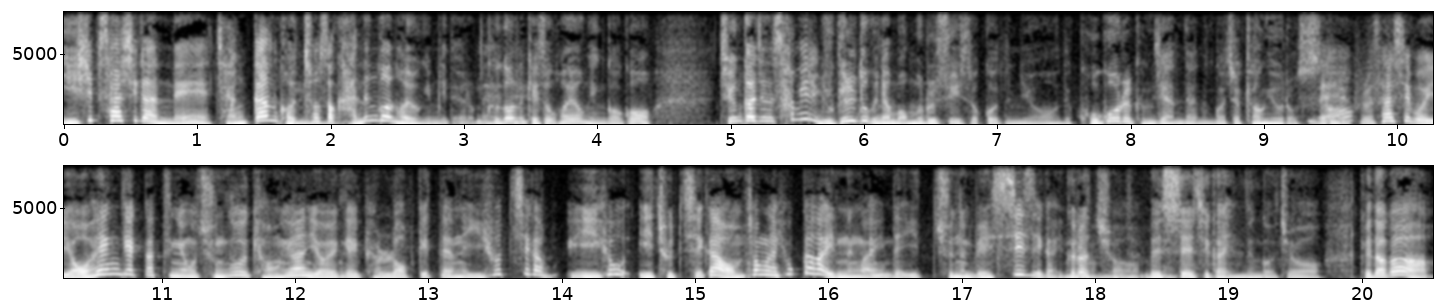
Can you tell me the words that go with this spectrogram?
24시간 내에 잠깐 거쳐서 음. 가는 건 허용입니다, 여러분. 네네. 그거는 계속 허용인 거고 지금까지는 3일, 6일도 그냥 머무를 수 있었거든요. 근데 그거를 금지한다는 거죠, 경유로서. 네. 그리고 사실 뭐 여행객 같은 경우 중국을 경유한 여행객이 별로 없기 때문에 이 효치가 이, 효, 이 조치가 엄청난 효과가 있는 거 아닌데 이 주는 메시지가 있는 그렇죠. 겁니다. 네. 메시지가 있는 거죠. 게다가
